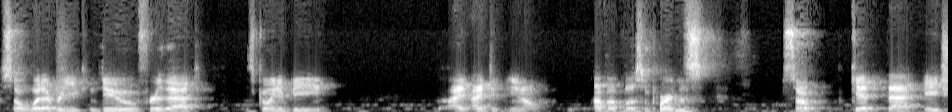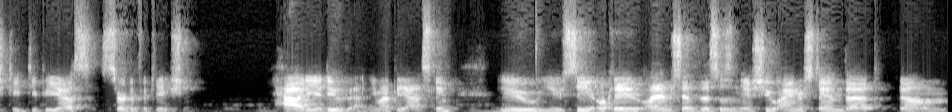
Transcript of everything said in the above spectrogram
so whatever you can do for that is going to be, I, I you know, of utmost importance. So get that HTTPS certification. How do you do that? You might be asking. You you see, okay, I understand this is an issue. I understand that um,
